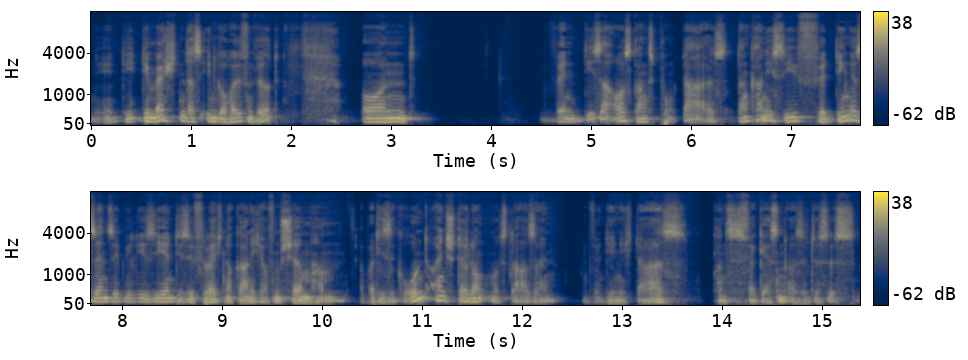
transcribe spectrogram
Nee, die, die möchten, dass ihnen geholfen wird. Und wenn dieser Ausgangspunkt da ist, dann kann ich sie für Dinge sensibilisieren, die sie vielleicht noch gar nicht auf dem Schirm haben. Aber diese Grundeinstellung muss da sein. Und wenn die nicht da ist, kannst du es vergessen. Also das ist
